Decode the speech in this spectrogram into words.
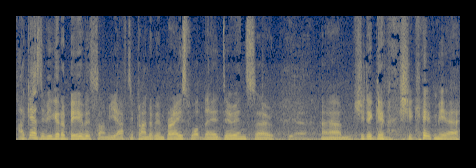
I guess if you're going to be with someone, you have to kind of embrace what they're doing. So Yeah. um, she did give she gave me a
